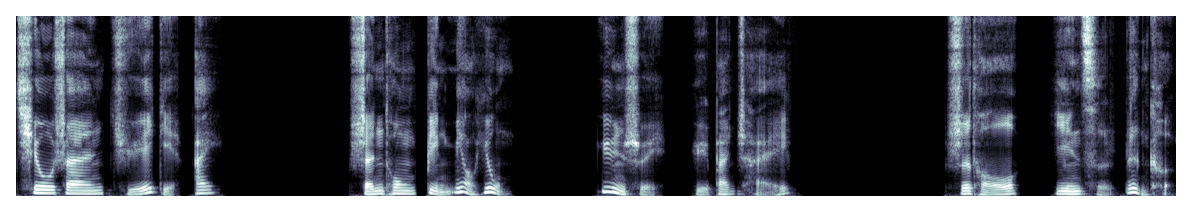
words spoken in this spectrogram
秋山绝点哀。神通并妙用，运水与搬柴。石头因此认可。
